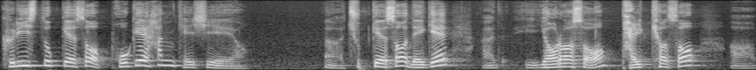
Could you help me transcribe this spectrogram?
그리스도께서 보게 한 계시예요. 어, 주께서 내게 아, 열어서 밝혀서 어,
